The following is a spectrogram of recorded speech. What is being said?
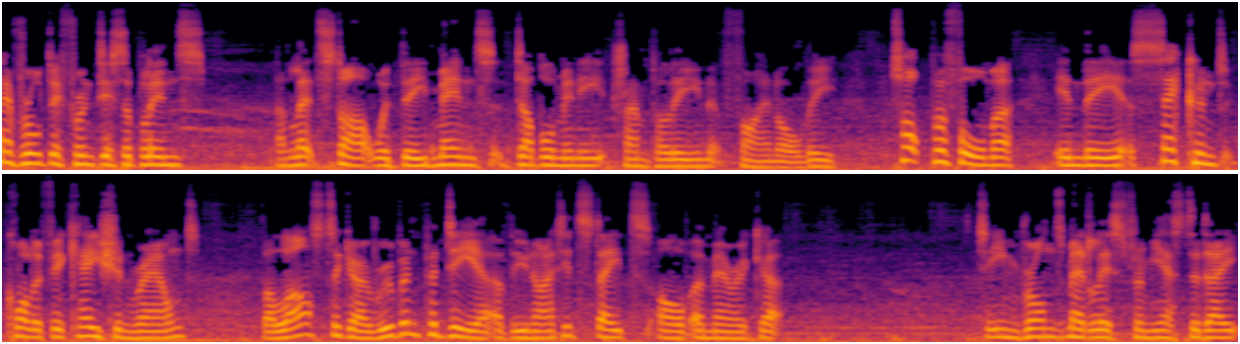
several different disciplines. And let's start with the men's double mini trampoline final. The top performer in the second qualification round, the last to go, Ruben Padilla of the United States of America. Team bronze medalist from yesterday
